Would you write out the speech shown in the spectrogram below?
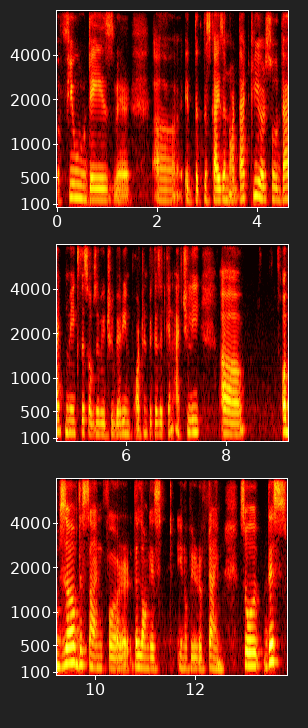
a few days where uh, it, the, the, skies are not that clear. So that makes this observatory very important because it can actually uh, observe the sun for the longest you know period of time. So this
